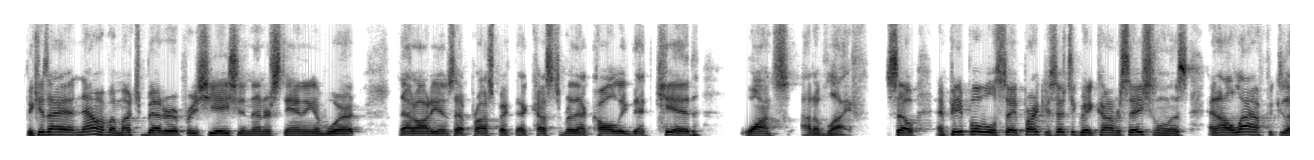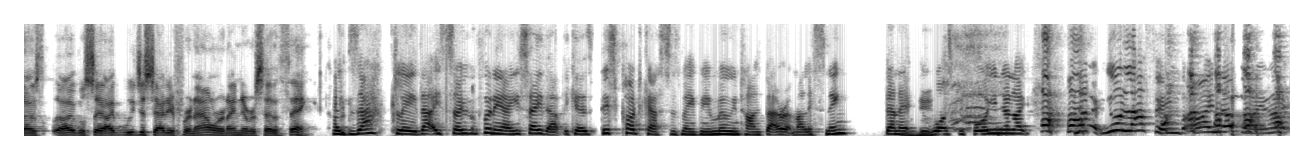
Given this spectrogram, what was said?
because I now have a much better appreciation and understanding of what that audience, that prospect, that customer, that colleague, that kid wants out of life. So, and people will say, Park, you're such a great conversationalist. And I'll laugh because I, was, I will say, I, we just sat here for an hour and I never said a thing. Exactly. That is so funny how you say that because this podcast has made me a million times better at my listening than it, mm-hmm. was before. You know, like no, you're laughing, but I know. Like,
